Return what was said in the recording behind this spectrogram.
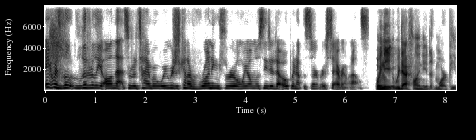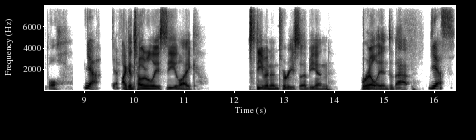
It was literally on that sort of time where we were just kind of running through and we almost needed to open up the servers to everyone else. We need we definitely needed more people. Yeah, definitely. I could totally see like Stephen and Teresa being real into that. Yes,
